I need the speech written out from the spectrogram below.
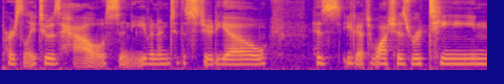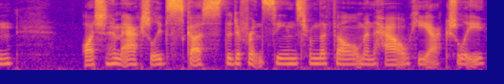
personally to his house and even into the studio. His you get to watch his routine, watching him actually discuss the different scenes from the film and how he actually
